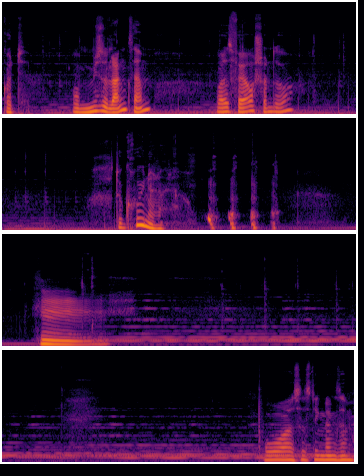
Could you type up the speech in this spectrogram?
Gott. Warum ich so langsam? War das vorher auch schon so? Ach du Grüne. hm. Boah, ist das Ding langsam.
